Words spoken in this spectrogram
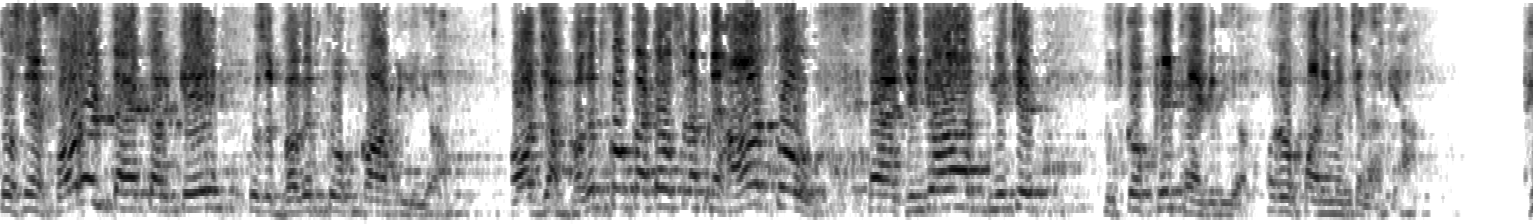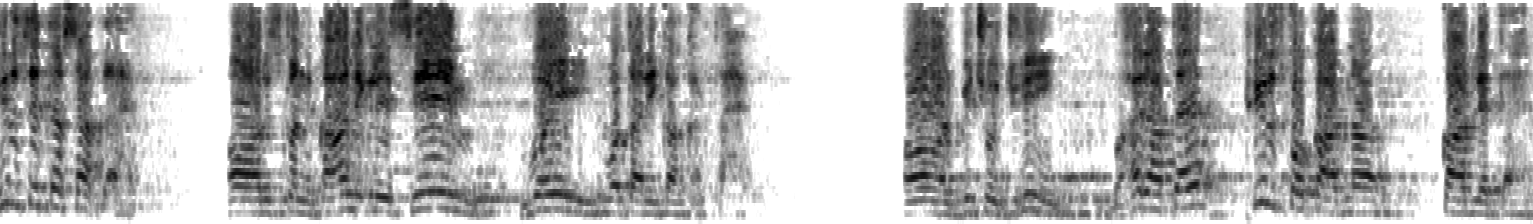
तो उसने फ़ौरन टैग करके उस भगत को काट लिया। और जब भगत को काटा, उसने अपने हाथ को झंझोड़ा नीचे उसको फिर फेंक दिया और वो पानी में चला गया। फिर उसे तरस आता है और उसको निकालने के लिए सेम वही वो तरीका करता है। और बिच्छू जुही बाहर आता है, फिर उसको काटना काट लेता है।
